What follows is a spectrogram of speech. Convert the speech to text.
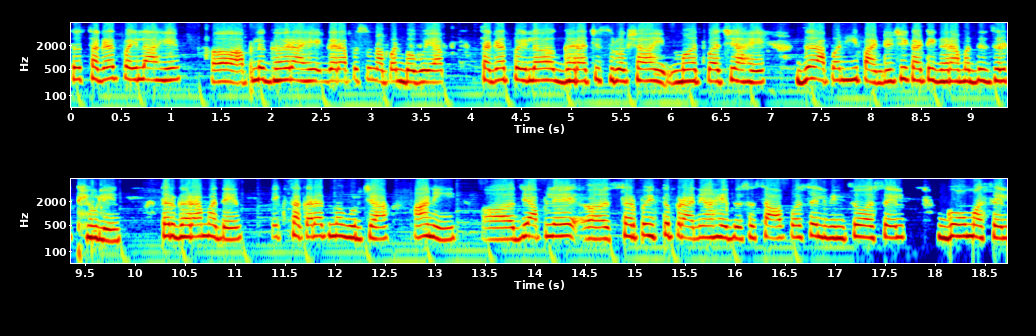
तर सगळ्यात पहिला आहे आपलं घर आहे. घरापासून आपण बघूया. सगळ्यात पहिलं घराची सुरक्षा महत्वाची आहे. जर आपण ही पांढरीची काठी घरामध्ये जर ठेवली तर घरामध्ये एक सकारात्मक ऊर्जा आणि जे आपले सर्पयुक्त प्राणी आहेत जसं साप असेल विंचो असेल गोम असेल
